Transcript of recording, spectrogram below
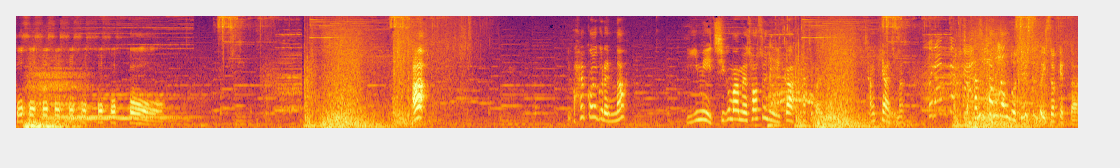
호호호호호호호호호. 아! 이거 할 걸 그랬나? 이미 지금 하면 서순이니까 하지 말자. 창피하지만. 불안정 한 마실래? 턴 정도 쓸 수도 있었겠다.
